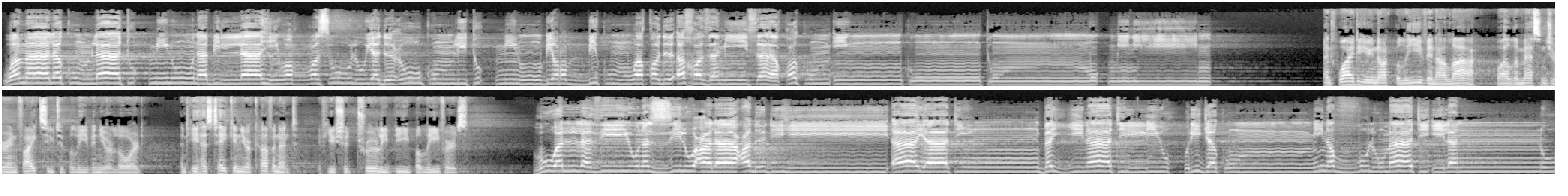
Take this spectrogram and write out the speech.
وما لكم لا تؤمنون بالله والرسول يدعوكم لتؤمنوا بربكم وقد أخذ ميثاقكم إن كنتم مؤمنين And why do you not believe in Allah while the Messenger invites you to believe in your Lord, and He has taken your covenant if you should truly be believers? هو الذي ينزل على عبده آيات بينات ليخرجكم من الظلمات إلى النور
